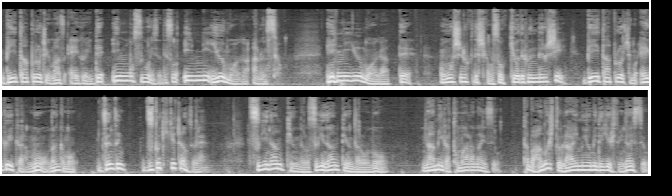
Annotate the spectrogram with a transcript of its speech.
ビートアプローチがまずえぐい。で韻もすごいんですよ。でその韻にユーモアがあるんですよ。韻にユーモアがあって面白くてしかも即興で踏んでるしビートアプローチもえぐいからもうなんかもう全然ずっと聞けちゃうんですよね。次なんて言うんだろう次なんて言うんだろうの波が止まらないんですよ。多分あの人ライム読みできる人いないですよ。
